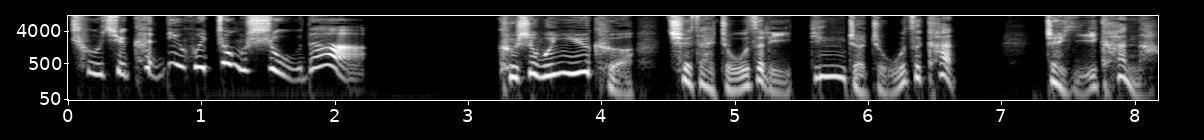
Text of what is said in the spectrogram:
出去肯定会中暑的。”可是文宇可却在竹子里盯着竹子看，这一看呐，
